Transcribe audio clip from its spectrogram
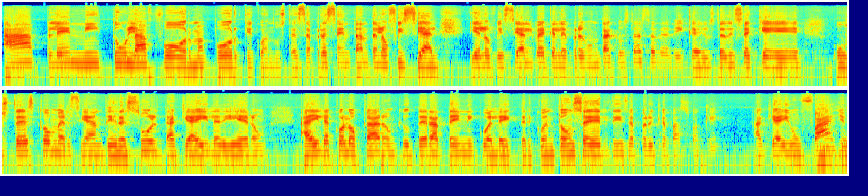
a plenitud la forma, porque cuando usted se presenta ante el oficial y el oficial ve que le pregunta a qué usted se dedica y usted dice que usted es comerciante y resulta que ahí le dijeron, ahí le colocaron que usted era técnico eléctrico, entonces él dice, pero ¿y qué pasó aquí? Aquí hay un fallo.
